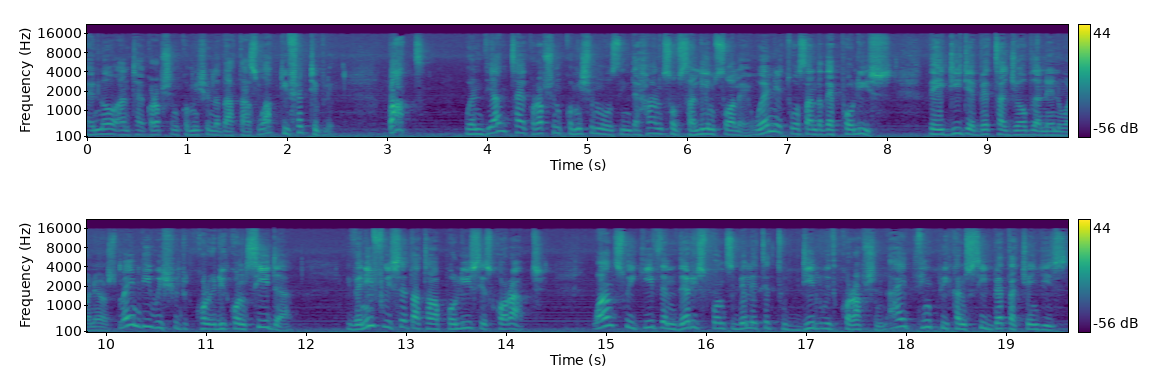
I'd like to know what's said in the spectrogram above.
uh, no anti-corruption commissioner that has worked effectively. But when the anti-corruption commission was in the hands of Salim Saleh, when it was under the police, they did a better job than anyone else. Maybe we should reconsider, even if we say that our police is corrupt, once we give them the responsibility to deal with corruption, I think we can see better changes,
